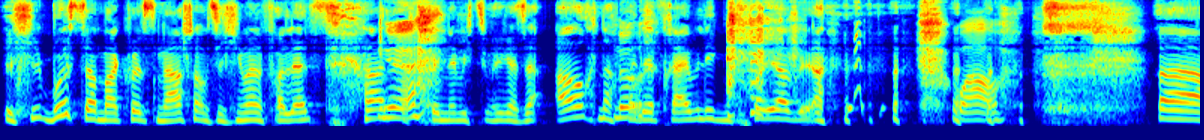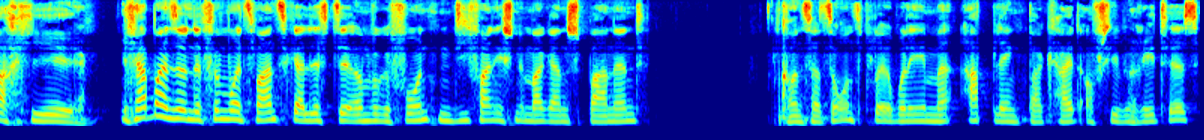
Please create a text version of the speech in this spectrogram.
Ich muss da mal kurz nachschauen, ob sich jemand verletzt hat. Ja. Ich bin nämlich zufälligerweise auch noch no. bei der Freiwilligen Feuerwehr. wow. Ach je. Ich habe mal so eine 25er-Liste irgendwo gefunden, die fand ich schon immer ganz spannend. Konzentrationsprobleme, Ablenkbarkeit, Aufschieberitis.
